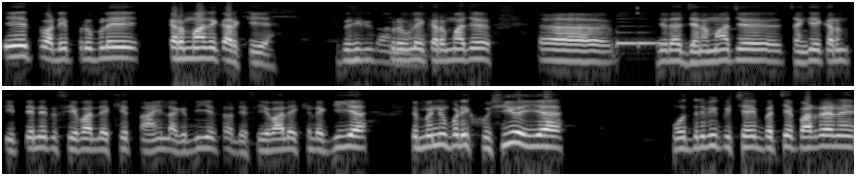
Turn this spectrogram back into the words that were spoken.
ਇਹ ਤੁਹਾਡੇ ਪ੍ਰਬਲੇ ਕਰਮਾਂ ਦੇ ਕਰਕੇ ਹੈ। ਕਿ ਤੁਸੀਂ ਪ੍ਰਬਲੇ ਕਰਮਾਂ 'ਚ ਜਿਹੜਾ ਜਨਮਾਂ 'ਚ ਚੰਗੇ ਕਰਮ ਕੀਤੇ ਨੇ ਤੇ ਸੇਵਾ ਲੇਖੇ ਤਾਂ ਹੀ ਲੱਗਦੀ ਹੈ ਸਾਡੇ ਸੇਵਾ ਲੇਖੇ ਲੱਗੀ ਹੈ। ਤੇ ਮੈਨੂੰ ਬੜੀ ਖੁਸ਼ੀ ਹੋਈ ਹੈ ਉਧਰ ਵੀ ਪਿੱਛੇ ਬੱਚੇ ਪੜ ਰਹੇ ਨੇ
